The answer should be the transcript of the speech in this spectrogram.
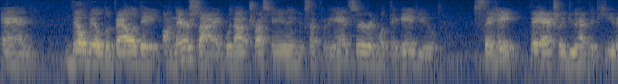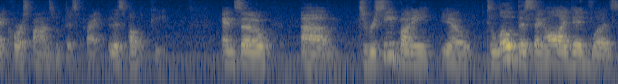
and they'll be able to validate on their side without trusting anything except for the answer and what they gave you. To say, hey, they actually do have the key that corresponds with this pri- this public key. And so um, to receive money, you know, to load this thing, all I did was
